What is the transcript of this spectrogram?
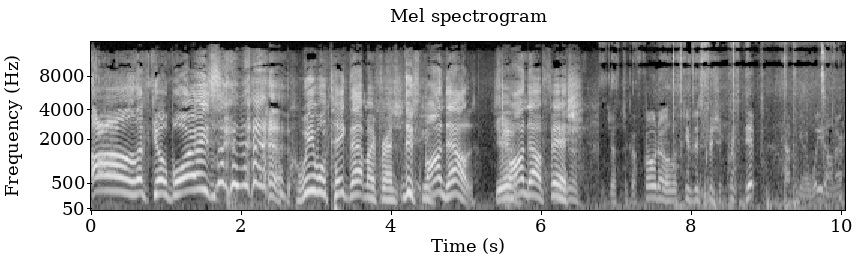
Oh, let's go, boys! we will take that, my friend. Dude, spawned out. Yeah. Spawned out fish. Just took a photo. Let's give this fish a quick dip. I'm gonna wait on her.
